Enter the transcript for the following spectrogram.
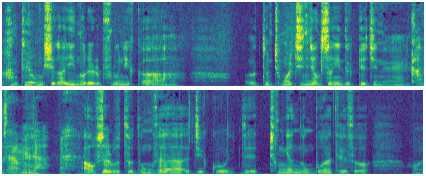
한태용 씨가 이 노래를 부르니까 어떤 정말 진정성이 느껴지네. 감사합니다. 네? 아홉 살부터 농사 짓고 이제 청년 농부가 돼서 어,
